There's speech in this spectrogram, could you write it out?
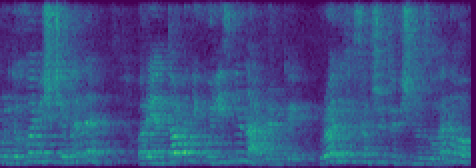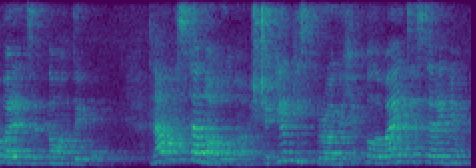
продихові щілини орієнтовані у різні напрямки. Продихи самшитовічно-зеленого передзитного типу. Нам встановлено, що кількість продихів коливається в середньому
